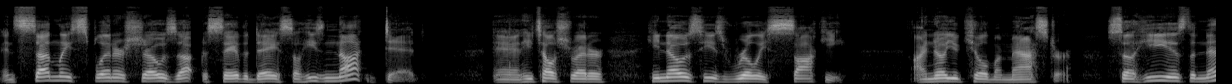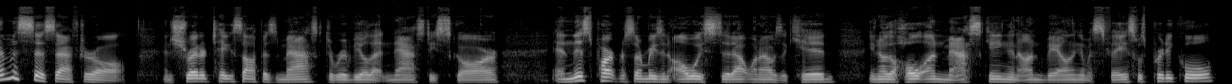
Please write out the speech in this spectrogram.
and suddenly splinter shows up to save the day so he's not dead. And he tells shredder he knows he's really Saki. i know you killed my master. So he is the nemesis after all. And shredder takes off his mask to reveal that nasty scar and this part, for some reason, always stood out when I was a kid. You know, the whole unmasking and unveiling of his face was pretty cool.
